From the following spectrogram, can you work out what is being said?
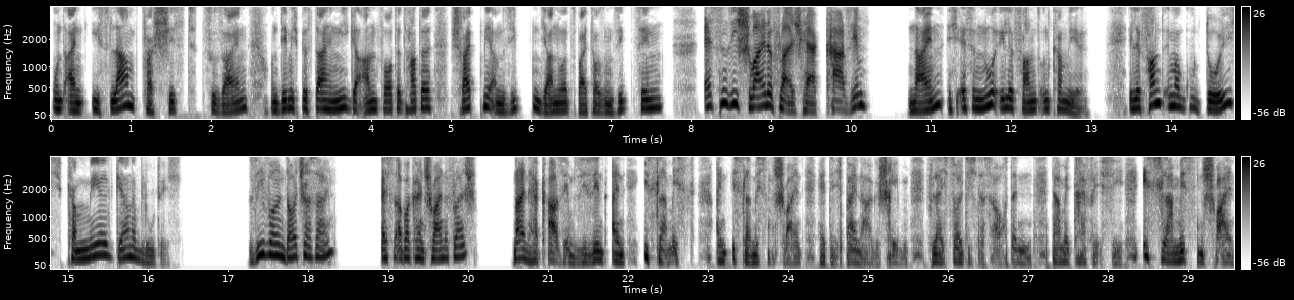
und ein Islamfaschist zu sein und dem ich bis dahin nie geantwortet hatte, schreibt mir am 7. Januar 2017 Essen Sie Schweinefleisch, Herr Kasim? Nein, ich esse nur Elefant und Kamel. Elefant immer gut durch, Kamel gerne blutig. Sie wollen Deutscher sein? Essen aber kein Schweinefleisch? Nein, Herr Kasim, Sie sind ein Islamist, ein Islamistenschwein, hätte ich beinahe geschrieben. Vielleicht sollte ich das auch, denn damit treffe ich Sie. Islamistenschwein.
